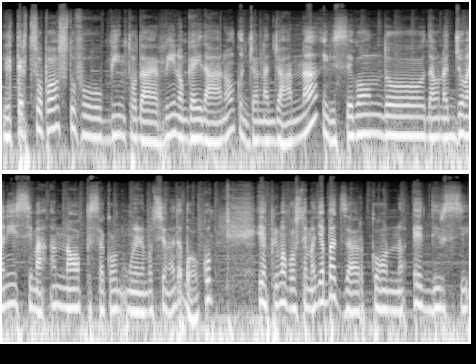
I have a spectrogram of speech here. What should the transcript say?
Il terzo posto fu vinto da Rino Gaidano con Gianna Gianna, il secondo da una giovanissima Anna Oxa con un'emozione da poco e al primo posto è Madia Bazzar con E dirsi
